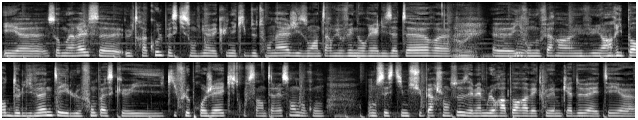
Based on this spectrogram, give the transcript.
Et euh, Somewhere Else, euh, ultra cool parce qu'ils sont venus avec une équipe de tournage, ils ont interviewé nos réalisateurs, euh, Ah ouais. euh, ils Mm. vont nous faire un, un report de l'event et ils le font parce qu'ils kiffent le projet, qu'ils trouvent ça intéressant. Donc on, on s'estime super chanceuse et même le rapport avec le MK2 a été euh,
